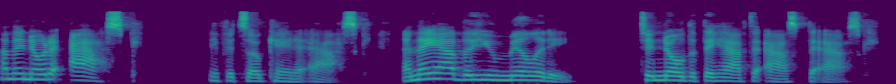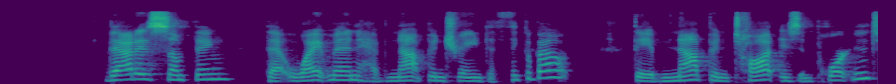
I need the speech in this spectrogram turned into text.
and they know to ask if it's okay to ask and they have the humility to know that they have to ask to ask that is something that white men have not been trained to think about. They have not been taught is important.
